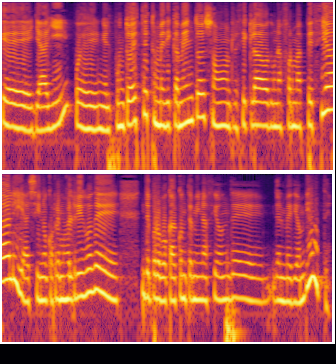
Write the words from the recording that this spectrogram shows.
que ya allí, pues en el punto este, estos medicamentos son reciclados de una forma especial y así no corremos el riesgo de, provocar contaminación del medio ambiente.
